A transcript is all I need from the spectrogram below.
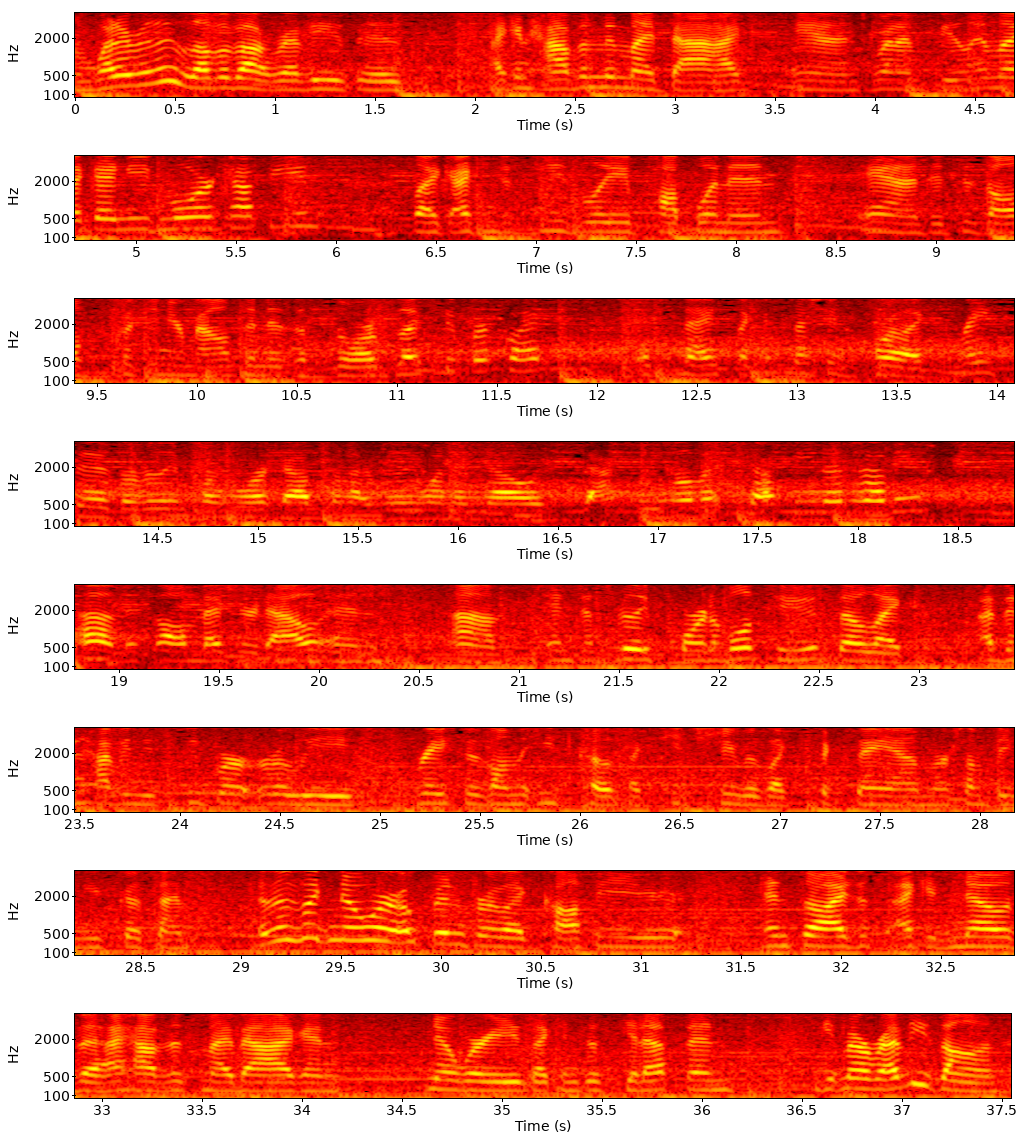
Um, what I really love about Revvies is I can have them in my bag and when I'm feeling like I need more caffeine, like I can just easily pop one in and it dissolves quick in your mouth and is absorbed like super quick. It's nice, like especially before like races or really important workouts when I really want to know exactly how much caffeine I'm having. Um, it's all measured out and um, and just really portable too. So like I've been having these super early races on the East Coast, like Peachtree was like 6 a.m. or something East Coast time, and there's like nowhere open for like coffee, and so I just I could know that I have this in my bag and it's no worries. I can just get up and get my Revvies on.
